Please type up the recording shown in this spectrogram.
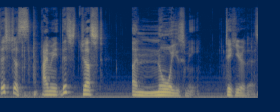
this just I mean this just annoys me to hear this.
